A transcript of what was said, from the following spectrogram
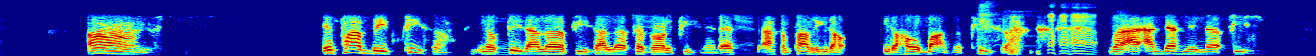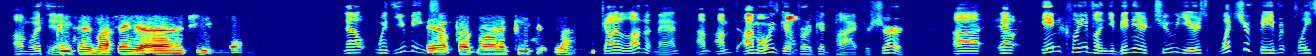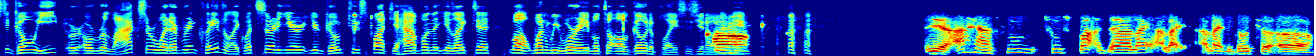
Um, it'd probably be pizza. You know, Oh. pizza. I love pizza. I love pepperoni pizza. That's I can probably eat a eat a whole box of pizza. but I, I definitely love pizza. I'm with you. Pizza is my favorite uh, cheese. Yeah, Now, with you being yeah two, pepperoni pizza my. gotta love it, man. I'm I'm I'm always good for a good pie for sure. Uh, now in Cleveland, you've been here two years. What's your favorite place to go eat or, or relax or whatever in Cleveland? Like, what's sort of your, your go to spot? Do you have one that you like to? Well, when we were able to all go to places, you know what I mean. Yeah, I have two two spots that I like. I like I like to go to uh,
